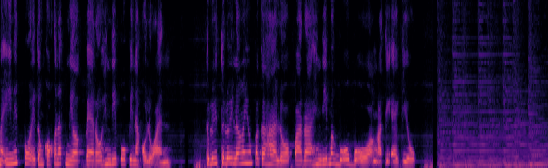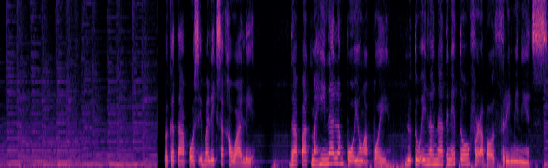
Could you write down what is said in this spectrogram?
Mainit po itong coconut milk pero hindi po pinakuluan. Tuloy-tuloy lang yung paghahalo para hindi magbuo-buo ang ating egg yolk. Pagkatapos ibalik sa kawali. Dapat mahina lang po yung apoy. Lutuin lang natin ito for about 3 minutes.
